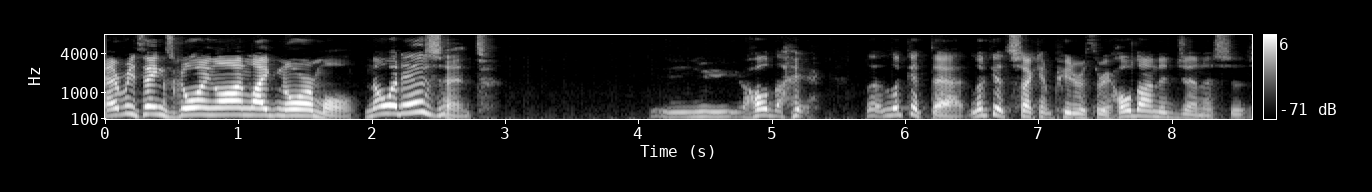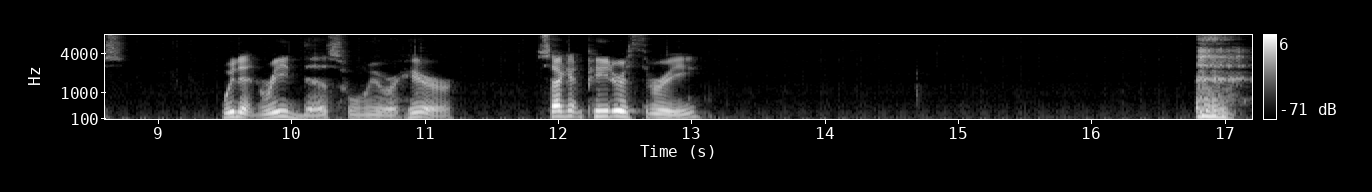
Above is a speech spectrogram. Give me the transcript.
everything's going on like normal. No, it isn't. You, hold on. Look at that. Look at 2 Peter 3. Hold on to Genesis. We didn't read this when we were here. 2 Peter 3.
